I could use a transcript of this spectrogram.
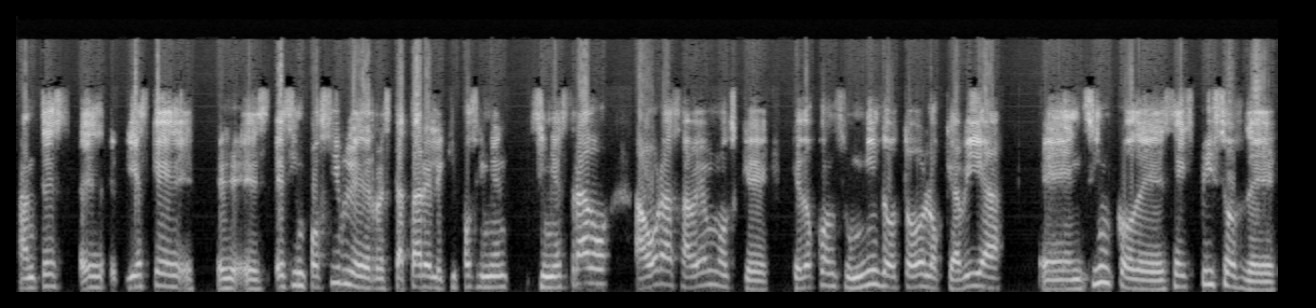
antes eh, y es que eh, es, imposible rescatar el equipo siniestrado. Ahora sabemos que quedó consumido todo lo que había en cinco de seis pisos de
